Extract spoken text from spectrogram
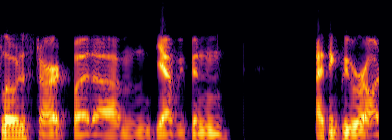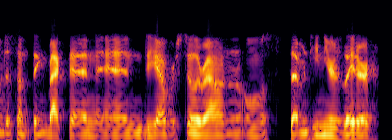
slow to start, but um, yeah, we've been. I think we were onto something back then, and yeah, we're still around almost 17 years later.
